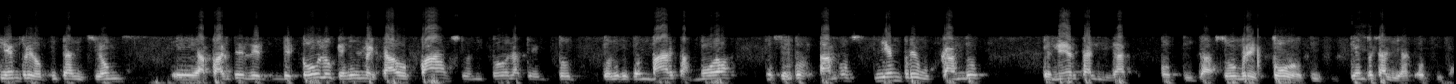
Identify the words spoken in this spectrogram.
siempre óptica visión, eh, aparte de, de, todo lo que es el mercado fashion y todo, lo que, todo, todo lo que son marcas, modas, nosotros estamos siempre buscando tener calidad óptica, sobre todo, siempre calidad óptica.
